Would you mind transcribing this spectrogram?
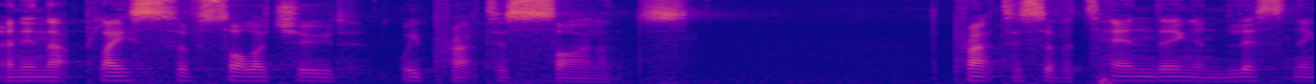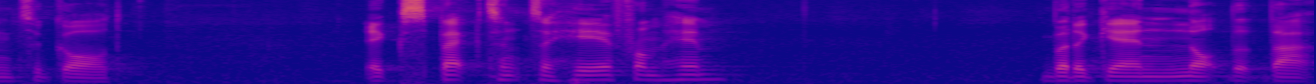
And in that place of solitude, we practice silence the practice of attending and listening to God, expectant to hear from Him, but again, not that that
